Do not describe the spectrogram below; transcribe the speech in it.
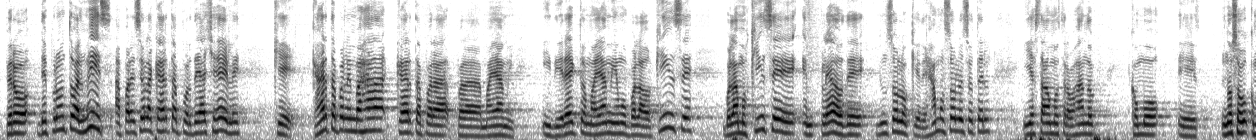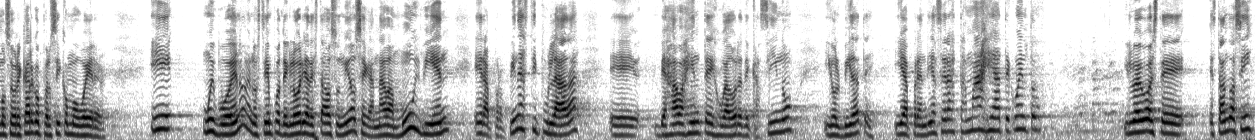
Pero de pronto al mes apareció la carta por DHL que carta para la embajada, carta para, para Miami. Y directo a Miami hemos volado 15, volamos 15 empleados de, un solo que dejamos solo ese hotel y ya estábamos trabajando como, eh, no como sobrecargo, pero sí como waiter. Y muy bueno. En los tiempos de gloria de Estados Unidos se ganaba muy bien, era propina estipulada, eh, viajaba gente, jugadores de casino, y olvídate, y aprendí a hacer hasta magia, te cuento. Y luego, este, estando así,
